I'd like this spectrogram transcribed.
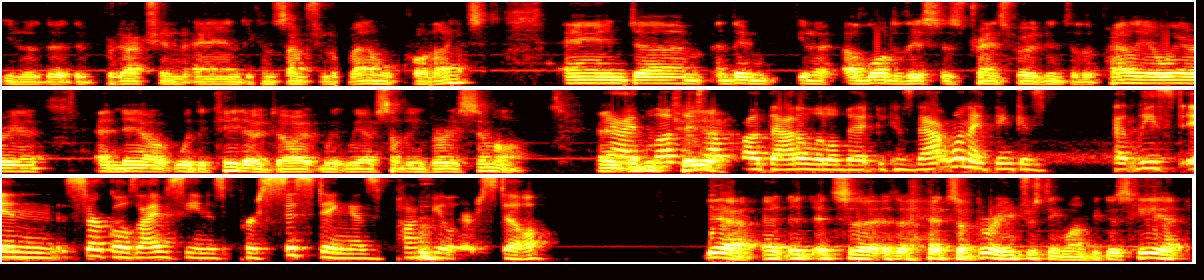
you know the, the production and the consumption of animal products, and um, and then you know a lot of this is transferred into the paleo area, and now with the keto diet we, we have something very similar. And, yeah, I'd love keto, to talk about that a little bit because that one I think is at least in circles I've seen, is persisting as popular still. Yeah, it, it's a it's a very interesting one because here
